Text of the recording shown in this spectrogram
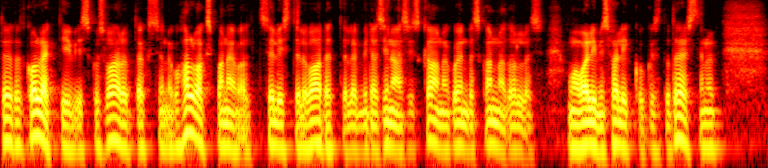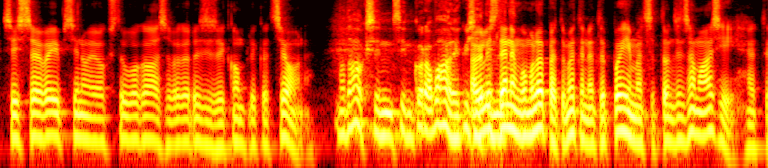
töötad kollektiivis, kus vaadatakse nagu halvaks panevalt sellistele vaadetele, mida sina siis ka nagu endas kannad, olles oma valimisvalikuga seda tõestanud, siis see võib sinu jaoks tuua kaasa väga tõsiseid komplikatsioone ma tahaksin siin korra vahele küsida. aga lihtsalt ennem kui ma lõpetan, ma ütlen, et põhimõtteliselt on siin sama asi, et,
